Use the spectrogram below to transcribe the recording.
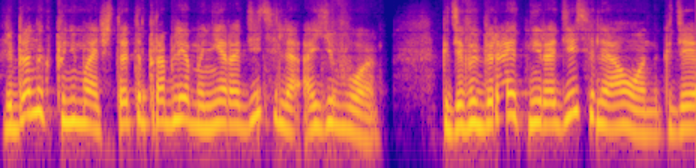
ребенок понимает, что это проблема не родителя, а его, где выбирает не родителя, а он, где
